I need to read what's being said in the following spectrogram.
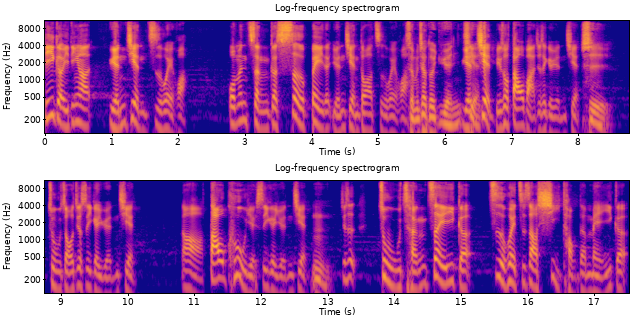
第一个一定要元件智慧化。我们整个设备的元件都要智慧化。什么叫做元件？元件，比如说刀把就是一个元件，是。主轴就是一个元件，哦，刀库也是一个元件，嗯，就是组成这一个智慧制造系统的每一个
